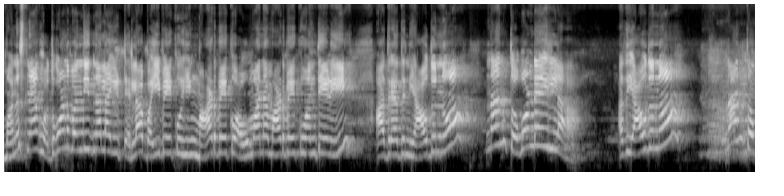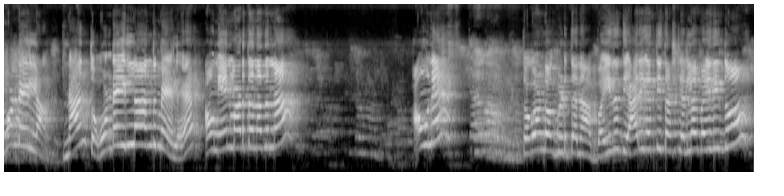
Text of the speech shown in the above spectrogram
ಮನಸ್ನ್ಯಾಗ ಹೊತ್ಕೊಂಡು ಬಂದಿದ್ನಲ್ಲ, ಇಟ್ಟೆಲ್ಲ ಬೈಬೇಕು, ಹಿಂಗೆ ಮಾಡಬೇಕು, ಅವಮಾನ ಮಾಡಬೇಕು ಅಂತೇಳಿ. ಆದರೆ ಅದನ್ನು ಯಾವುದನ್ನು? ನಾನು ತಗೊಂಡೇ ಇಲ್ಲ. ಅದು ಯಾವುದನ್ನು? ನಾನು ತಗೊಂಡೇ ಇಲ್ಲ. ನಾನು ತಗೊಂಡೇ ಇಲ್ಲ ಅಂದಮೇಲೆ ಅವನೇನು ಮಾಡ್ತಾನೆ ಅದನ್ನು? ಅವನೇ? ತಗೊಂಡೋಗಿ ಬಿಡ್ತಾನ ಬೈದದ್ದು ಯಾರಿಗತ್ತಿತ್ತು ಅಷ್ಟೆಲ್ಲ ಬೈದಿದ್ದು?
